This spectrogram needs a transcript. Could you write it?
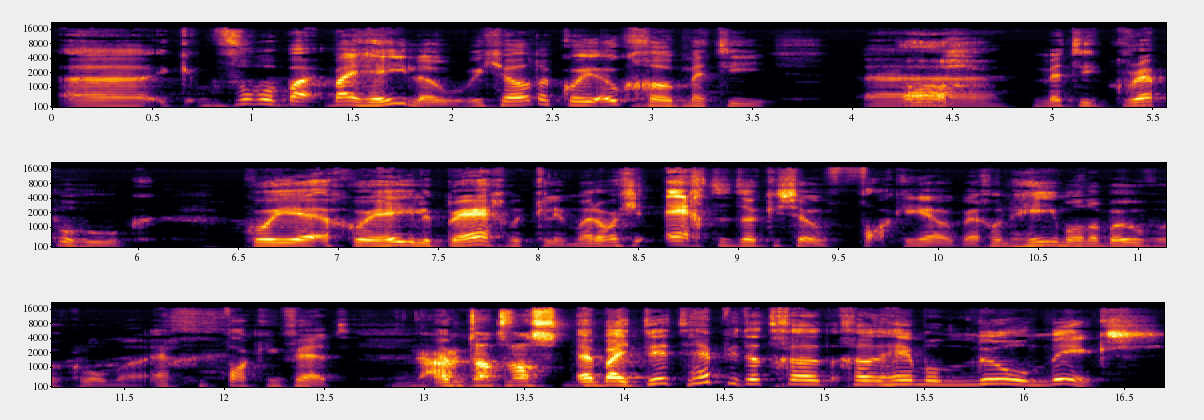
eh, ik, bijvoorbeeld bij, bij Halo, weet je wel, dan kon je ook gewoon met die, eh, Oh. met die grapplehoek, kon je, kon je hele berg beklimmen. Maar dan was je echt, dat je zo, fucking hell, ik ben gewoon helemaal naar boven geklommen. Echt fucking vet. nou, en- dat was... En bij dit heb je dat gewoon, gewoon helemaal nul niks.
